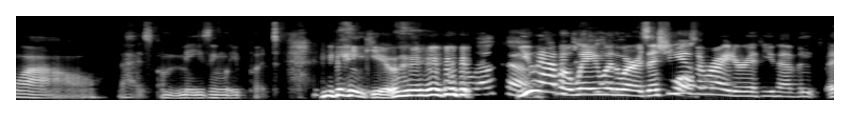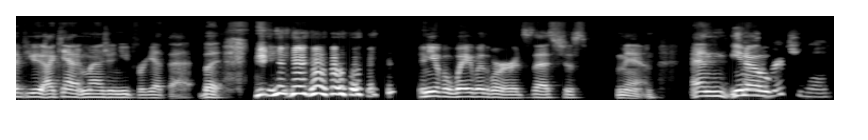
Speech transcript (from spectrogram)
Wow, that is amazingly put. Thank you. Welcome. you have a way with words, and she is a writer. If you haven't, if you, I can't imagine you'd forget that. But and you have a way with words that's just man. And you know, ritual.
